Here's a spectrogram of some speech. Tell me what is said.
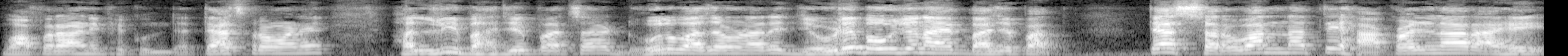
वापरा आणि फेकून द्या. त्याचप्रमाणे हल्ली भाजपाचा ढोल वाजवणारे जेवढे बहुजन आहेत भाजपात त्या सर्वांना ते हाकळणार आहे.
